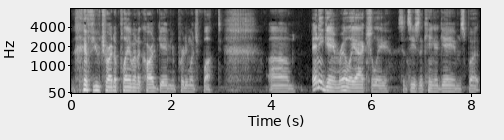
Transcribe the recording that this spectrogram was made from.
if you try to play him in a card game, you're pretty much fucked. Um, any game really, actually, since he's the king of games, but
